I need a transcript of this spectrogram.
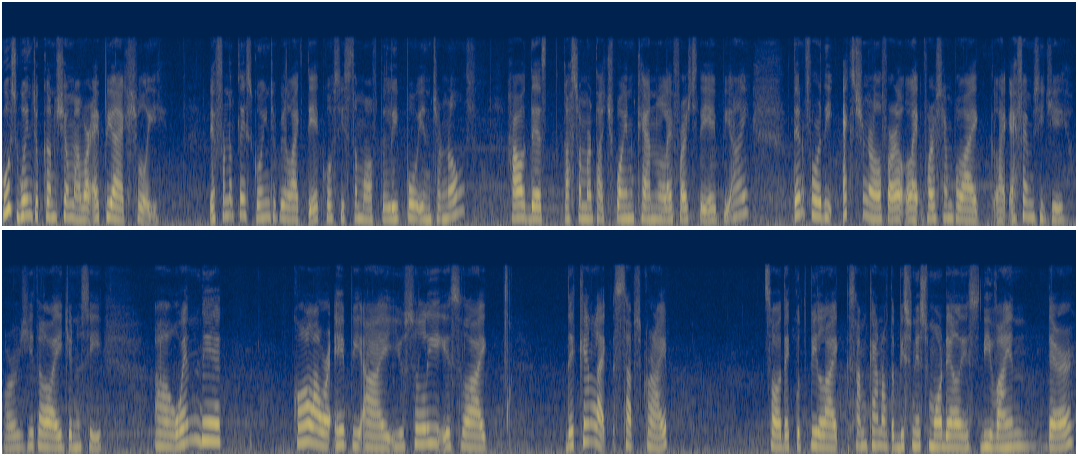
who's going to consume our API actually? Definitely it's going to be like the ecosystem of the Lippo internals, how this customer touchpoint can leverage the API. Then for the external, for like for example, like like FMCG or digital agency, uh, when they call our API, usually it's like they can like subscribe. So they could be like some kind of the business model is divine there.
